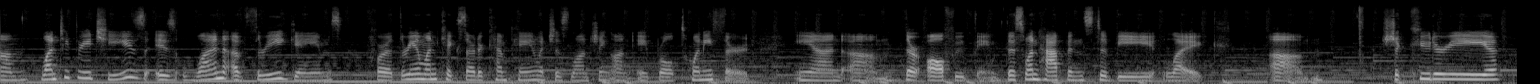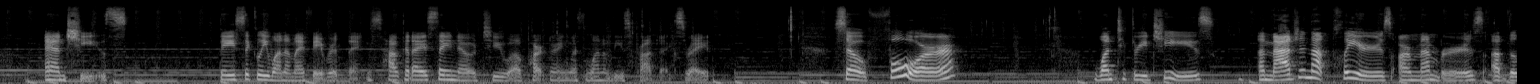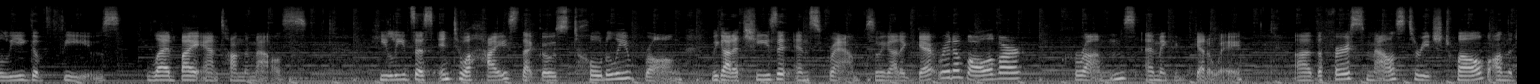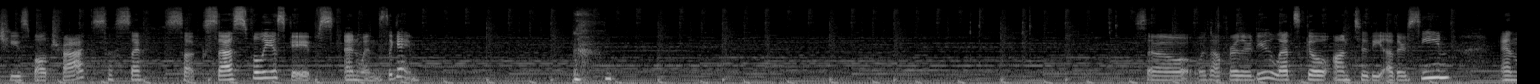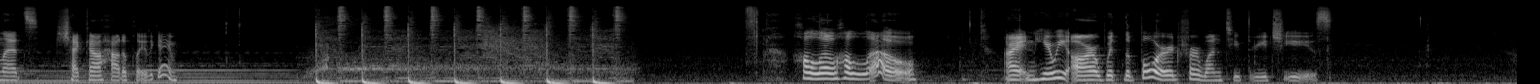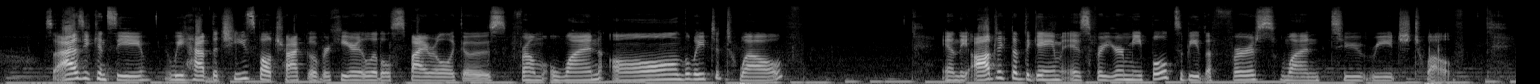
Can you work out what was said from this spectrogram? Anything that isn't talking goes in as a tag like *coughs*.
Um, 123 Cheese is one of three games for a 3 in 1 Kickstarter campaign, which is launching on April 23rd. And um, they're all food themed. This one happens to be like um, charcuterie and cheese. Basically, one of my favorite things. How could I say no to uh, partnering with one of these projects, right? So, for 123 Cheese, imagine that players are members of the League of Thieves, led by Anton the Mouse. He leads us into a heist that goes totally wrong. We gotta cheese it and scram. So we gotta get rid of all of our crumbs and make a getaway. Uh, the first mouse to reach 12 on the cheese ball track su successfully escapes and wins the game. *laughs* so without further ado, let's go on to the other scene and let's check out how to play the game. Hello, hello. All right, and here we are with the board for one, two, three cheese. So as you can see, we have the cheese ball track over here, a little spiral. It goes from 1 all the way to 12. And the object of the game is for your meeple to be the first one to reach 12.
